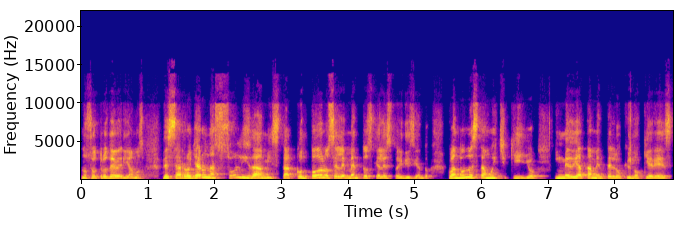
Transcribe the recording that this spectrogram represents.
nosotros deberíamos desarrollar una sólida amistad con todos los elementos que le estoy diciendo. Cuando uno está muy chiquillo, inmediatamente lo que uno quiere es,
